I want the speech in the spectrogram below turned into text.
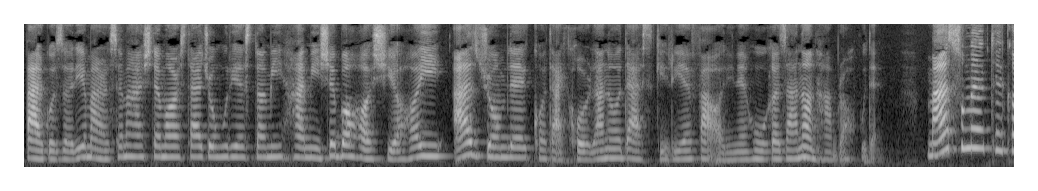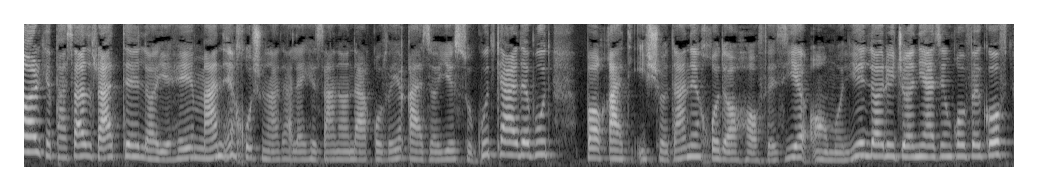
برگزاری مراسم 8 مارس در جمهوری اسلامی همیشه با حاشیه هایی از جمله کتک خوردن و دستگیری فعالین حقوق زنان همراه بوده. معصوم ابتکار که پس از رد لایحه منع خشونت علیه زنان در قوه قضایی سکوت کرده بود با قطعی شدن خداحافظی آمولی لاریجانی از این قوه گفت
